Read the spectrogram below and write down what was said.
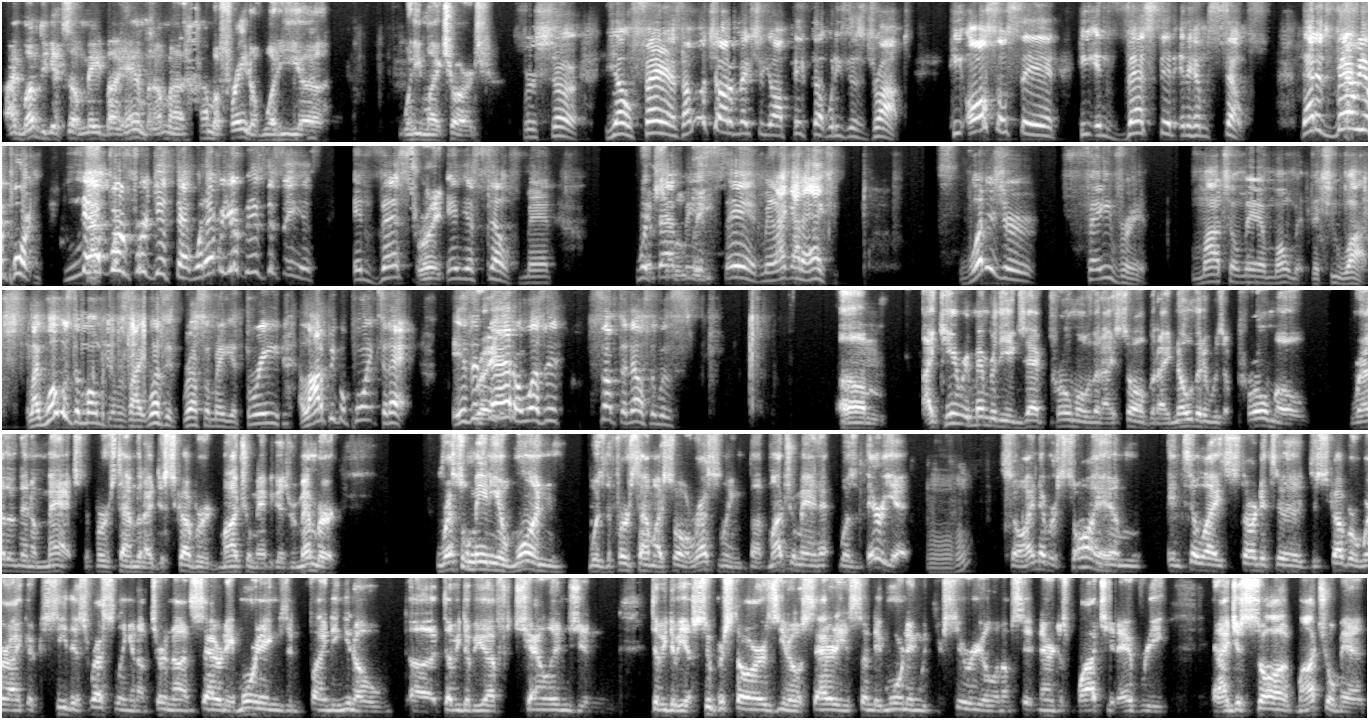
I'd love to get something made by him, but I'm uh, I'm afraid of what he uh what he might charge. For sure. Yo, fans, I want y'all to make sure y'all picked up what he just dropped. He also said he invested in himself. That is very important. Never forget that. Whatever your business is, invest right. in yourself, man. With Absolutely. that being said, man, I gotta ask you, what is your favorite Macho Man moment that you watched? Like, what was the moment that was like, was it WrestleMania 3? A lot of people point to that. Is it Right. that or was it something else that was Um, I can't remember the exact promo that I saw, but I know that it was a promo rather than a match the first time that I discovered Macho Man. Because remember, WrestleMania 1 was the first time I saw wrestling, but Macho Man wasn't there yet. So I never saw him until I started to discover where I could see this wrestling. And I'm turning on Saturday mornings and finding, you know, uh, WWF Challenge and WWF Superstars, you know, Saturday and Sunday morning with your cereal. And I'm sitting there just watching every, and I just saw Macho Man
